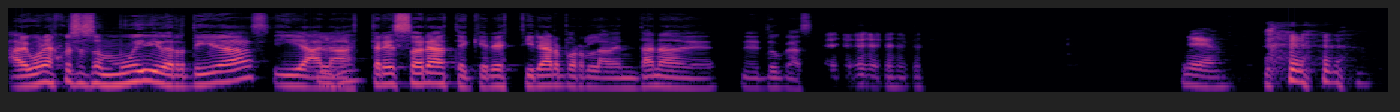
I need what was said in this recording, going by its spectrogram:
Algunas cosas son muy divertidas y a las 3 horas te querés tirar por la ventana de, de tu casa. Bien.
